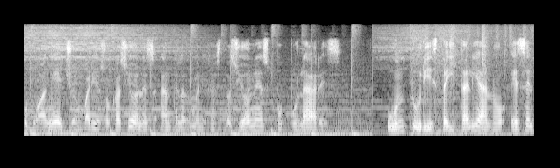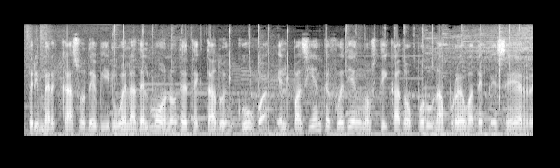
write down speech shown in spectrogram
como han hecho en varias ocasiones ante las manifestaciones populares. Un turista italiano es el primer caso de viruela del mono detectado en Cuba. El paciente fue diagnosticado por una prueba de PCR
